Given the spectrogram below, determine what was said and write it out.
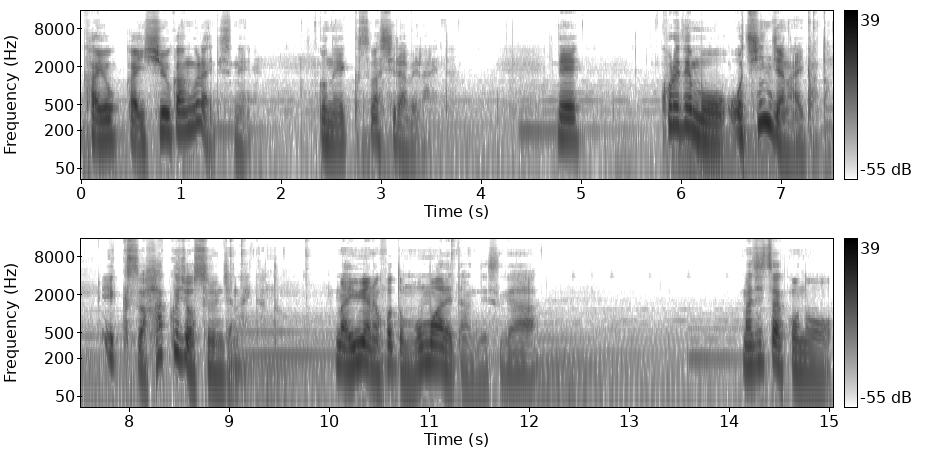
4日1週間ぐらいですね。この X は調べられた。でこれでもう落ちんじゃないかと。X は白状するんじゃないかと、まあ、いうようなことも思われたんですが、まあ、実はこの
